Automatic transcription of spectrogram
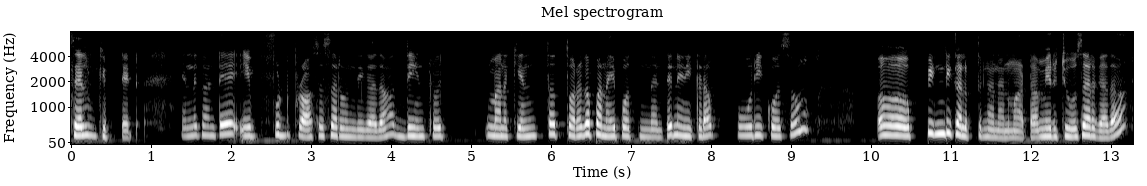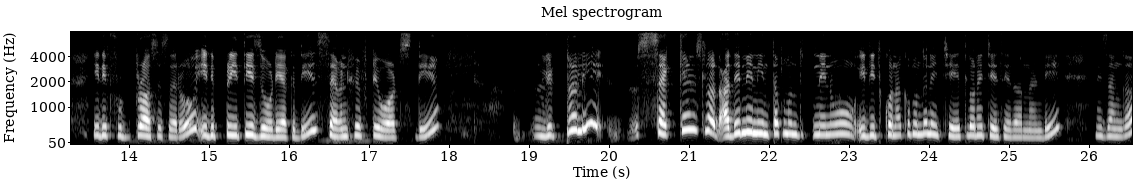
సెల్ఫ్ గిఫ్టెడ్ ఎందుకంటే ఈ ఫుడ్ ప్రాసెసర్ ఉంది కదా దీంట్లో మనకి ఎంత త్వరగా పని అయిపోతుందంటే నేను ఇక్కడ పూరి కోసం పిండి కలుపుతున్నాను అనమాట మీరు చూసారు కదా ఇది ఫుడ్ ప్రాసెసరు ఇది ప్రీతి జోడియాక్ది సెవెన్ ఫిఫ్టీ వాట్స్ది లిటరలీ సెకండ్స్లో అదే నేను ఇంతకుముందు నేను ఇది కొనకముందు నేను చేతిలోనే చేసేదాన్నండి నిజంగా.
